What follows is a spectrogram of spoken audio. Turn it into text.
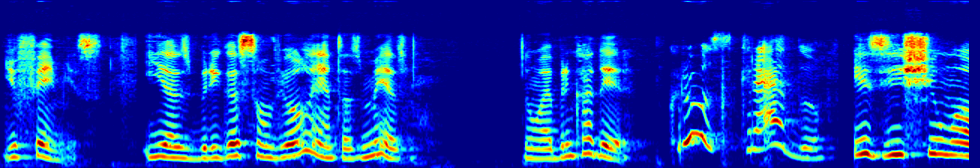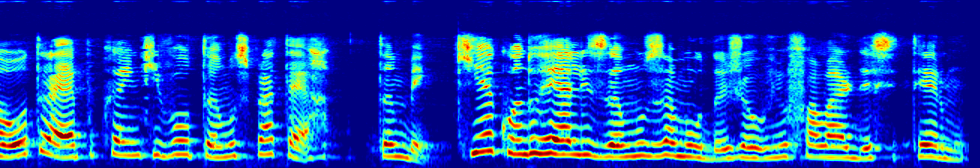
de fêmeas, e as brigas são violentas mesmo. Não é brincadeira. Cruz, credo. Existe uma outra época em que voltamos para a Terra também, que é quando realizamos a muda. Já ouviu falar desse termo?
